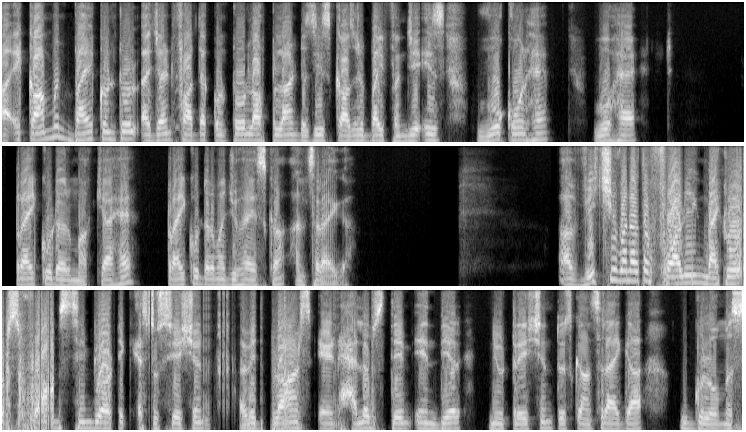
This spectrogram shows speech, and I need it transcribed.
A common bio control agent for the control of plant disease caused by fungi is वो कौन है? वो है ट्राइकोडर्मा क्या है? ट्राइकोडर्मा जो है, इसका आंसर आएगा। Which which one of the following microbes forms symbiotic association with plants and helps them in nutrition तो इसका आंसर आएगा ग्लोमस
